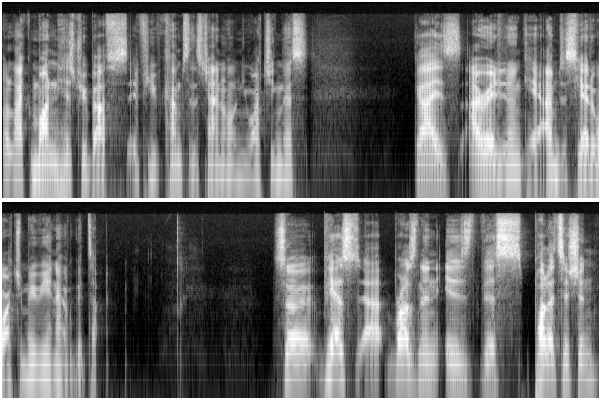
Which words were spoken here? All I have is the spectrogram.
or like modern history buffs, if you've come to this channel and you're watching this, guys, I really don't care. I'm just here to watch a movie and have a good time. So, Pierce uh, Brosnan is this politician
